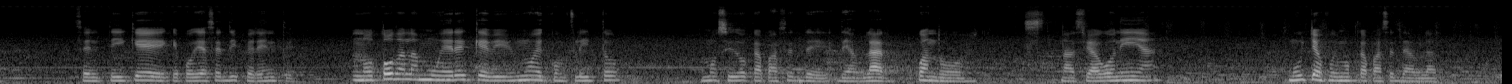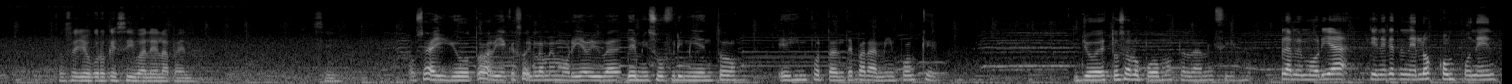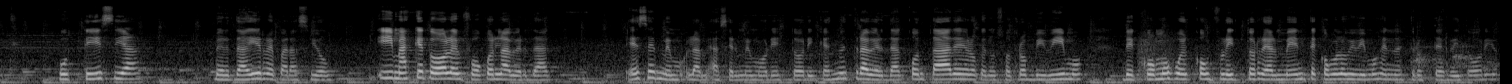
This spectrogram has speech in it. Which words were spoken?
sentí que, que podía ser diferente. No todas las mujeres que vivimos el conflicto hemos sido capaces de, de hablar. Cuando nació Agonía, muchas fuimos capaces de hablar. Entonces yo creo que sí vale la pena. Sí. O sea, y yo todavía que soy la memoria viva de mi sufrimiento, es importante para mí porque yo esto se lo puedo mostrar a mis hijos. La memoria tiene que tener los componentes, justicia, verdad y reparación. Y más que todo el enfoco en la verdad. Es hacer memoria histórica, es nuestra verdad contada de lo que nosotros vivimos, de cómo fue el conflicto realmente, cómo lo vivimos en nuestros territorios.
